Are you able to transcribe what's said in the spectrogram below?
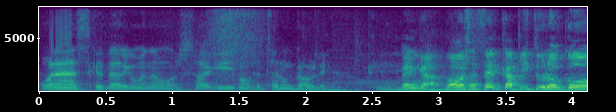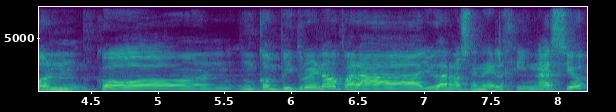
Buenas, ¿qué tal? ¿Cómo andamos? Aquí vamos a echar un cable. que- Venga, vamos a hacer capítulo con, con un compitrueno para ayudarnos en el gimnasio.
